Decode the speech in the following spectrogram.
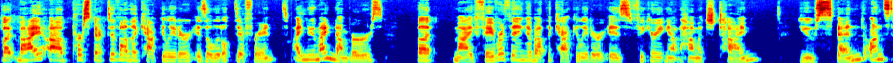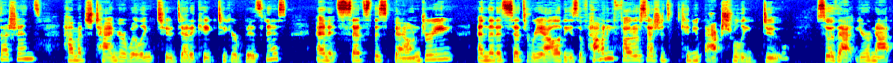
but my uh, perspective on the calculator is a little different. I knew my numbers, but my favorite thing about the calculator is figuring out how much time you spend on sessions, how much time you're willing to dedicate to your business. And it sets this boundary and then it sets realities of how many photo sessions can you actually do so that you're not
